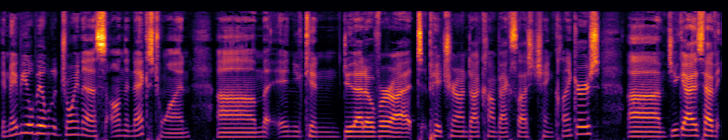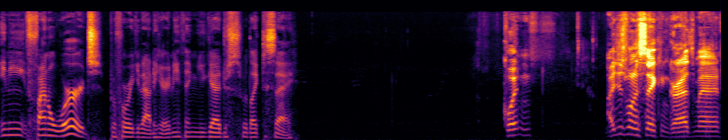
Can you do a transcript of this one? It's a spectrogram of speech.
and maybe you'll be able to join us on the next one. Um, and you can do that over at patreon.com backslash chainclankers. Um, do you guys have any final words before we get out of here? Anything you guys would like to say? Quentin, I just want to say congrats, man.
